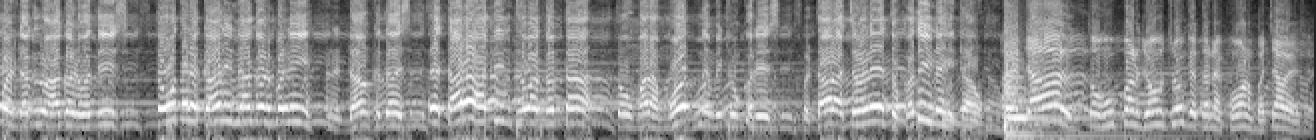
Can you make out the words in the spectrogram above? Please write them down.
પણ ડગલું આગળ વધીશ તો હું તને કાળી નાગળ બની અને ડંખ દઈશ. અરે તારા આધીન થવા કરતા તો હું મારા મોતને મીઠું કરીશ પણ તારા ચરણે તો કદી નહીં થાઉં. ચાલ તો હું પણ જોઉં છું કે તને કોણ બચાવે છે.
